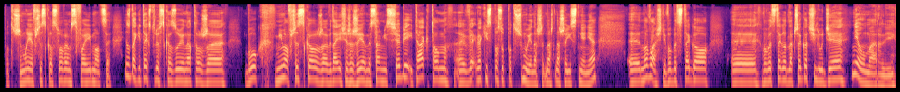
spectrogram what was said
Podtrzymuje wszystko słowem swojej mocy. Jest to taki tekst, który wskazuje na to, że Bóg mimo wszystko, że wydaje się, że żyjemy sami z siebie i tak to e, w jakiś sposób podtrzymuje nasze, nasze istnienie. E, no właśnie, wobec tego, wobec tego, dlaczego ci ludzie nie umarli?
